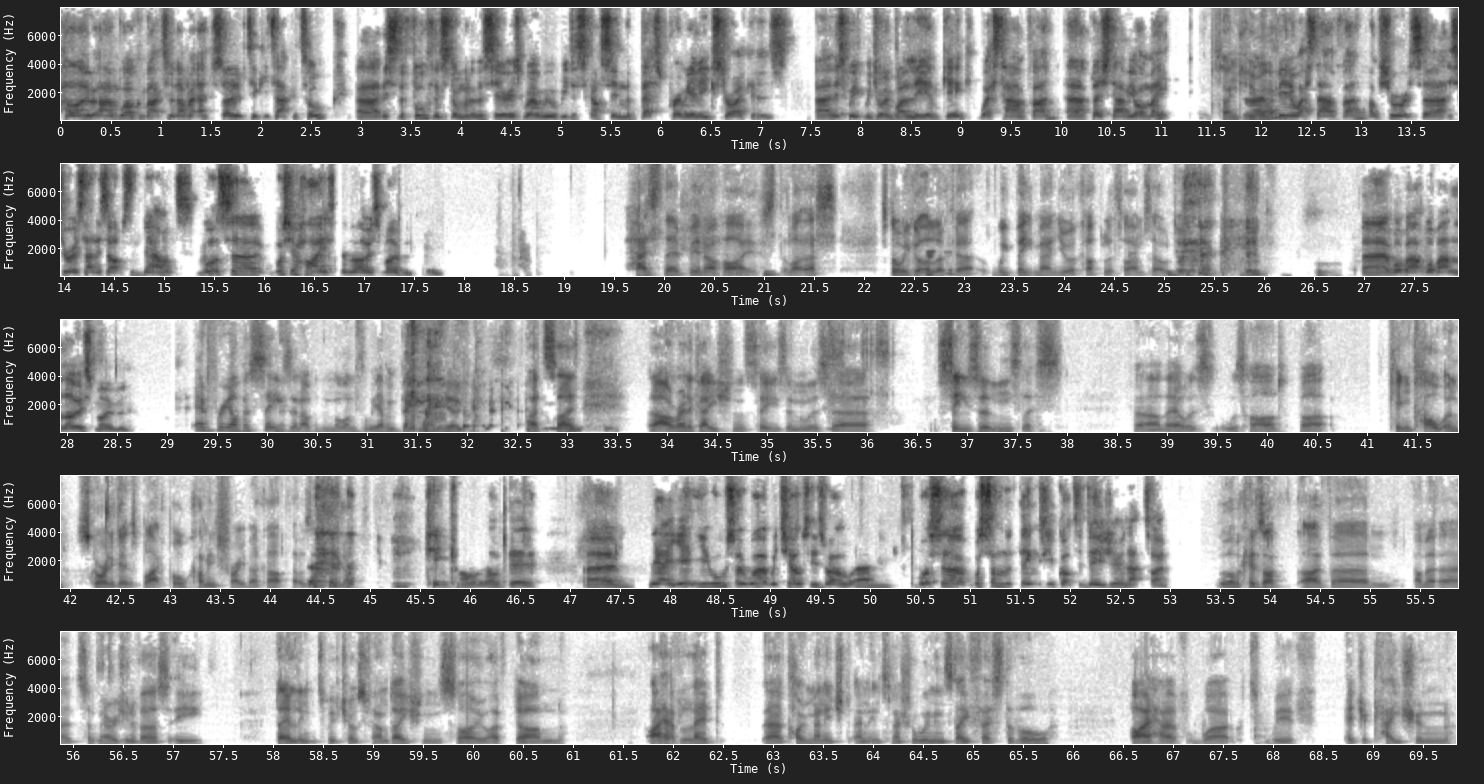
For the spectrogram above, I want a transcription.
Hello and welcome back to another episode of Tiki Taka Talk. Uh, this is the fourth instalment of the series where we will be discussing the best Premier League strikers. Uh, this week we're joined by Liam Gig, West Ham fan. Uh, pleasure to have you on, mate. Thank you, Uh, mate. being a West Ham fan, I'm sure it's uh, sure it's had its ups and downs. What's uh, what's your highest and lowest moment? Been? Has there been a highest? Like that's that's all we got to look at. We beat Man U a couple of times. That'll do. Uh, what about what about the lowest moment? Every other season, other than the ones that we haven't beat Man U, I'd say. Our relegation season was uh, seasons. Let's put there was was hard, but King Carlton scoring against Blackpool, coming straight back up. That was enough. King Carlton. oh dear. Um, yeah, yeah. You also work with Chelsea as well. Um, what's uh, what's some of the things you've got to do during that time? Well, because I've I've um, I'm at uh, St Mary's University. They're linked with Chelsea Foundations, so I've done. I have led, uh, co-managed an International Women's Day festival. I have worked with education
